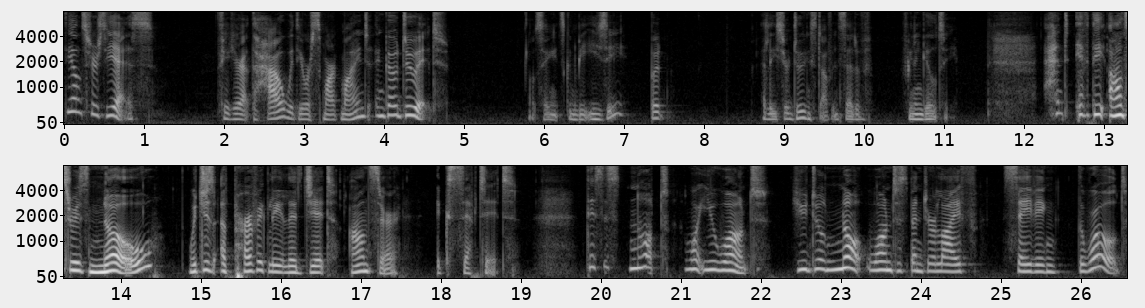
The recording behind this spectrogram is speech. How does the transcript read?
The answer is yes, figure out the how with your smart mind and go do it. Not saying it's going to be easy, but at least you're doing stuff instead of feeling guilty. And if the answer is no, which is a perfectly legit answer, accept it. This is not what you want. You do not want to spend your life saving the world.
